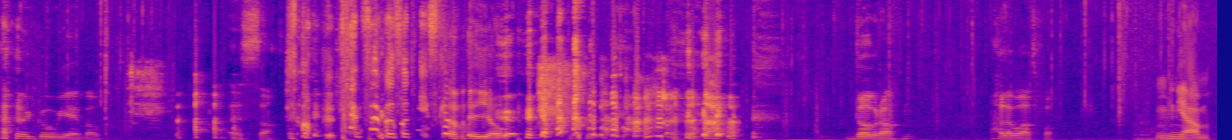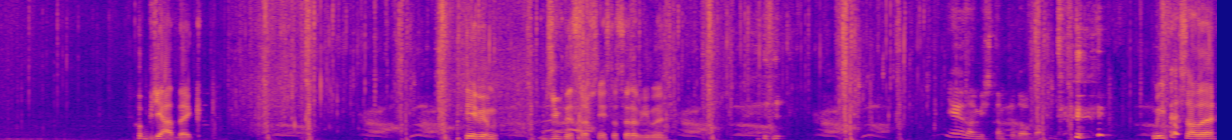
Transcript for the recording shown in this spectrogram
ale go ujebał. Essa. Tego sotniska wyjął. Dobra. Ale łatwo. Mniam. Obiadek. Nie wiem, dziwne strasznie jest to co robimy. Nie no, mi się tam podoba. Mi też, ale...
